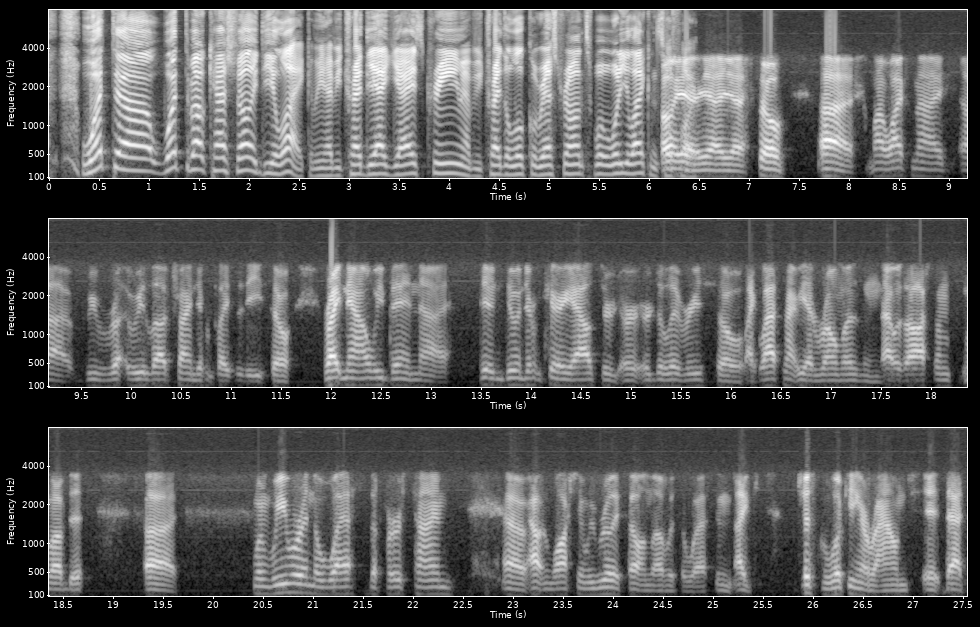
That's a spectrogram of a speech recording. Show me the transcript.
what uh, what about Cache Valley do you like? I mean, have you tried the Aggie ice cream? Have you tried the local restaurants? What what are you liking so oh, far? Oh yeah, yeah, yeah. So uh, my wife and I, uh, we we love trying different places to eat. So right now we've been uh, doing, doing different carryouts or, or, or deliveries. So like last night we had Roma's and that was awesome. Loved it. Uh, when we were in the West the first time uh, out in Washington, we really fell in love with the West and like just looking around it. That's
